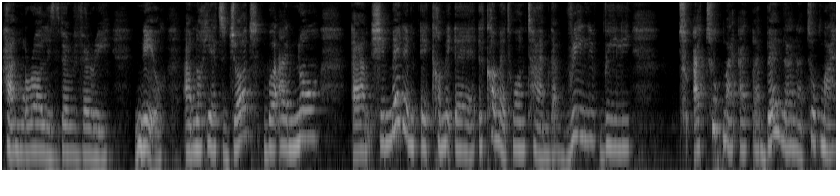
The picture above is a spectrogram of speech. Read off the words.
her morale is very very nil. I'm not here to judge but i know um, she made a, a, com a, a, comment one time that really really I took my I, I bent down I took my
